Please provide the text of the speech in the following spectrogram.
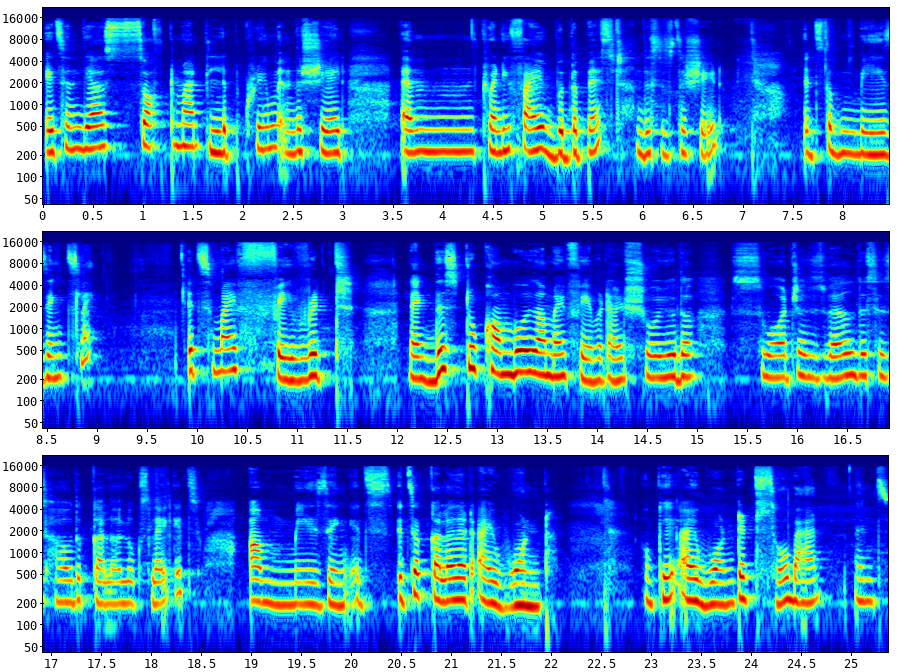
it's in their soft matte lip cream in the shade M25 Budapest this is the shade it's amazing it's like it's my favorite like these two combos are my favorite I'll show you the swatch as well. This is how the color looks like. It's amazing. It's it's a color that i want. Okay i want it so bad. And it's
